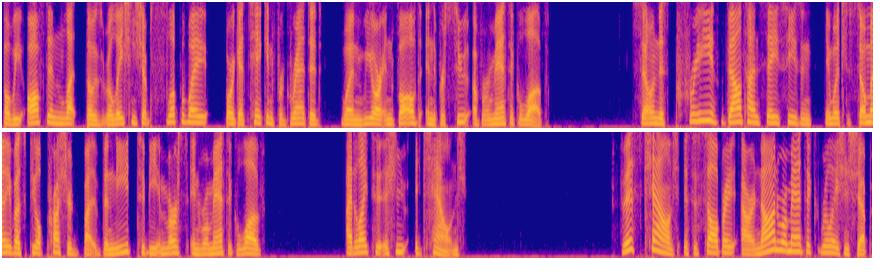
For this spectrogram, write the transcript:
but we often let those relationships slip away or get taken for granted when we are involved in the pursuit of romantic love. So, in this pre Valentine's Day season, in which so many of us feel pressured by the need to be immersed in romantic love, I'd like to issue a challenge. This challenge is to celebrate our non romantic relationship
